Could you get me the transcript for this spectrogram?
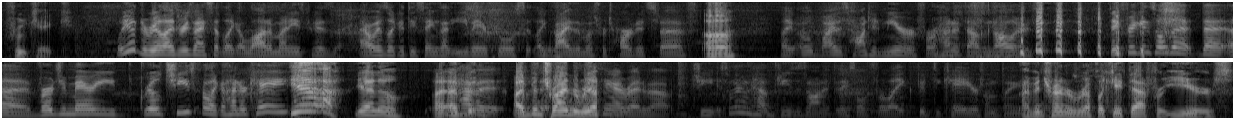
fruitcake. Well, you have to realize the reason I said like a lot of money is because I always look at these things on eBay or people sit, like buy the most retarded stuff. Uh huh. Like, oh, buy this haunted mirror for hundred thousand dollars. they freaking sold that that uh, Virgin Mary grilled cheese for like hundred k. Yeah, yeah, I know. I, I've been, a- I've been trying to what was the rep- thing I read about Je- something that had Jesus on it that they sold for like 50k or something. I've been trying to replicate that for years,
